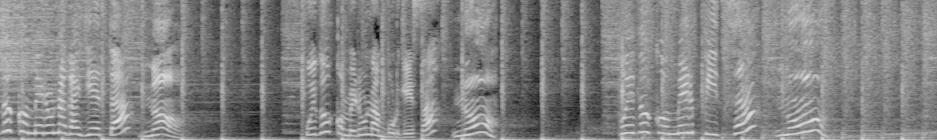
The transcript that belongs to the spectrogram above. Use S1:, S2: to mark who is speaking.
S1: ¿Puedo comer una galleta?
S2: No.
S3: ¿Puedo comer una hamburguesa?
S2: No.
S1: ¿Puedo comer pizza?
S2: No.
